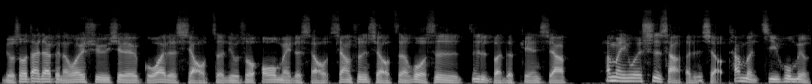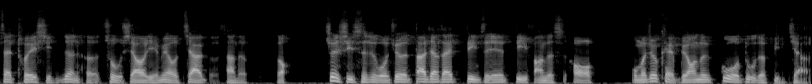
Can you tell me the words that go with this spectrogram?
有时候大家可能会去一些国外的小镇，就是说欧美的小乡村小镇，或者是日本的偏乡，他们因为市场很小，他们几乎没有在推行任何促销，也没有价格上的浮动，所以其实我觉得大家在订这些地方的时候，我们就可以不用过度的比价了。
